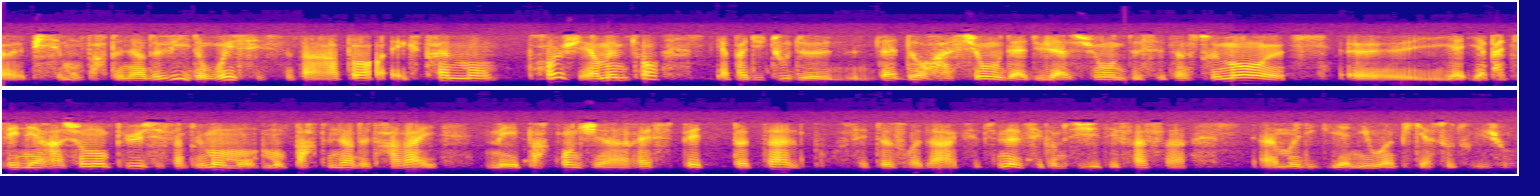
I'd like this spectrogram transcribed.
Euh, et puis c'est mon partenaire de vie. Donc oui, c'est un rapport extrêmement proche et en même temps, il n'y a pas du tout d'adoration ou d'adulation de cet instrument. Euh, euh, il n'y a, a, pas de vénération non plus. C'est simplement mon, mon, partenaire de travail. Mais par contre, j'ai un respect total pour cette œuvre d'art exceptionnelle. C'est comme si j'étais face à, à un Modigliani ou un Picasso tous les jours.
